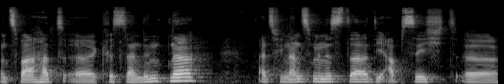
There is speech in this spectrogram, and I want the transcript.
Und zwar hat äh, Christian Lindner als Finanzminister die Absicht, äh,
